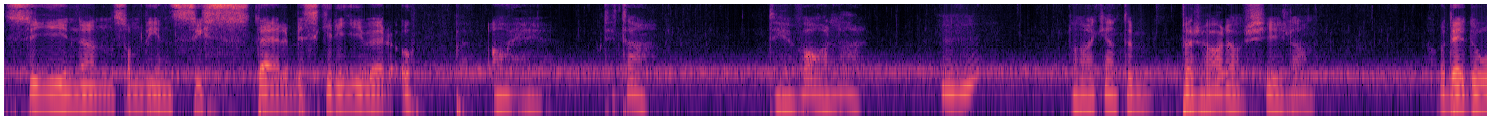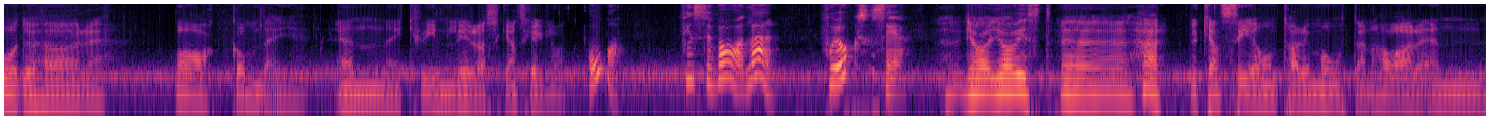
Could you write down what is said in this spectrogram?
synen som din syster beskriver upp. Oj, titta. Det är valar. Mhm. De verkar inte berörda av kylan. Och det är då du hör bakom dig en kvinnlig röst, ganska glad. Åh, finns det valar? Får jag också se? Ja, ja visst. Eh, här. Du kan se hon tar emot den, har en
